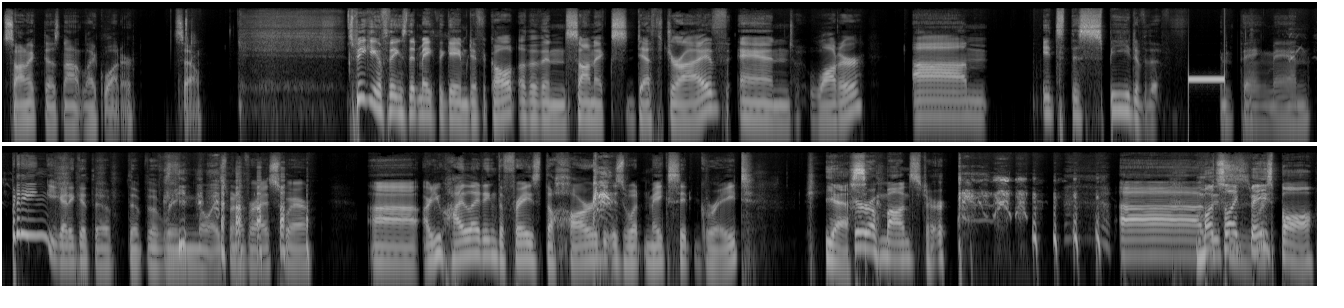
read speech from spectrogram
Sonic does not like water. So, speaking of things that make the game difficult, other than Sonic's death drive and water, um, it's the speed of the f***ing thing, man. Bring! You got to get the, the the ring noise whenever I swear. Uh, are you highlighting the phrase "the hard is what makes it great"? Yes. You're a monster. uh, Much like is- baseball,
